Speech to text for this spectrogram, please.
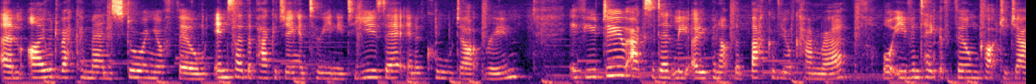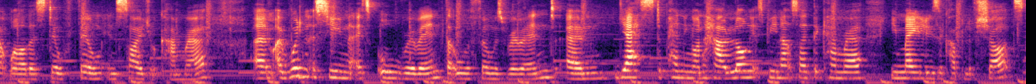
Um, I would recommend storing your film inside the packaging until you need to use it in a cool dark room. If you do accidentally open up the back of your camera or even take the film cartridge out while there's still film inside your camera, um, I wouldn't assume that it's all ruined, that all the film is ruined. Um, yes, depending on how long it's been outside the camera, you may lose a couple of shots,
